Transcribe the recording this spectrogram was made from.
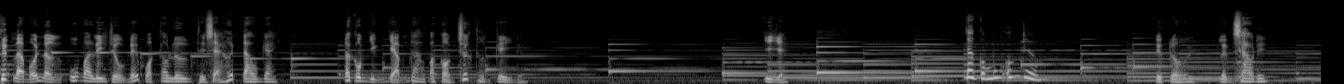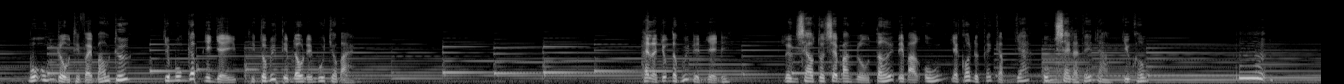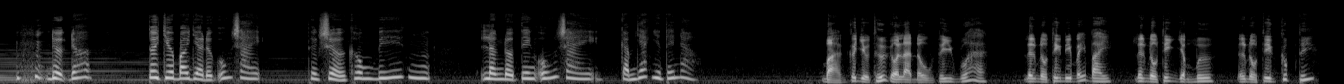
Tức là mỗi lần uống ba ly rượu nếp hoặc cao lương Thì sẽ hết đau ngay. Nó không những giảm đau mà còn rất thần kỳ nữa. Gì vậy? Tôi cũng muốn uống rượu. Được rồi, lần sau đi. Muốn uống rượu thì phải báo trước. Chứ muốn gấp như vậy thì tôi biết tìm đâu để mua cho bạn. Hay là chúng ta quyết định vậy đi Lần sau tôi sẽ mang rượu tới để bạn uống Và có được cái cảm giác uống say là thế nào Chịu không? Ừ. Được đó. Tôi chưa bao giờ được uống say. Thực sự không biết Lần đầu tiên uống say Cảm giác như thế nào. Bạn có nhiều thứ gọi là đầu tiên quá Lần đầu tiên đi máy bay Lần đầu tiên dầm mưa Lần đầu tiên cúp tiết.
